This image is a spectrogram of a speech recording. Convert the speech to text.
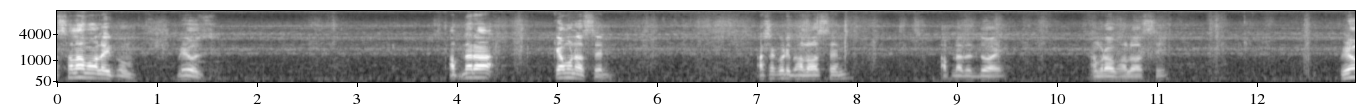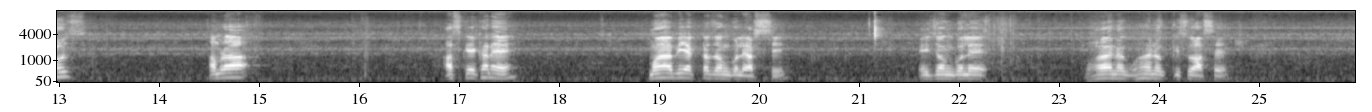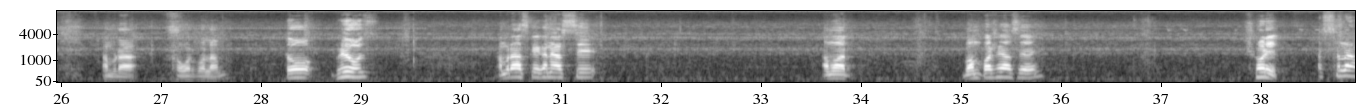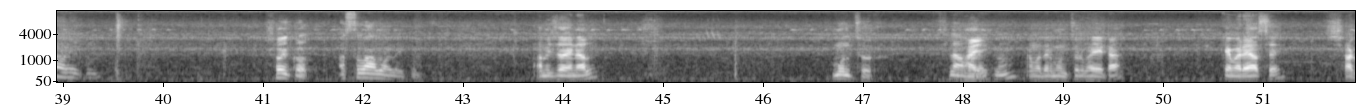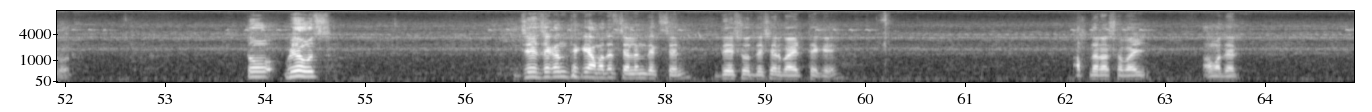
আসসালামু আলাইকুম রেওজ আপনারা কেমন আছেন? আশা করি ভালো আছেন। আপনাদের দোয়ায় আমরাও ভালো আছি। রেওজ আমরা আজকে এখানে মায়াবী একটা জঙ্গলে আসছি। এই জঙ্গলে ভয়ানক ভয়ানক কিছু আছে। আমরা খবর পেলাম। তো ভিউজ আমরা আজকে এখানে আসছি। আমার বাম পাশে আছে শরীফ। আসসালামু আলাইকুম। সৈকত। আসসালামু আলাইকুম। আমি জয়নাল মনসুর। আসসালামু ভাই। আলাইকুম। আমাদের মনসুর ভাই এটা। ক্যামেরায় আছে সাগর। তো ভিউজ যে যেখান থেকে আমাদের চ্যানেল দেখছেন দেশ ও দেশের বাইরে থেকে আপনারা সবাই আমাদের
